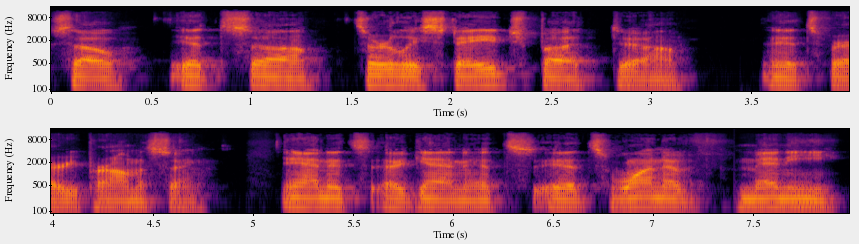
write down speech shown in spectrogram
So it's uh, it's early stage, but uh, it's very promising. And it's again, it's it's one of many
